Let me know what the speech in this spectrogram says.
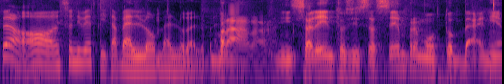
Però mi sono divertita, bello, bello, bello, bello. Brava, in Salento si sta sempre molto bene.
